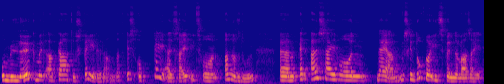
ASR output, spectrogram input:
om leuk met elkaar te spelen dan. Dat is oké als zij iets gewoon anders doen. Ehm, en als zij gewoon, nou ja, misschien toch wel iets vinden waar zij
